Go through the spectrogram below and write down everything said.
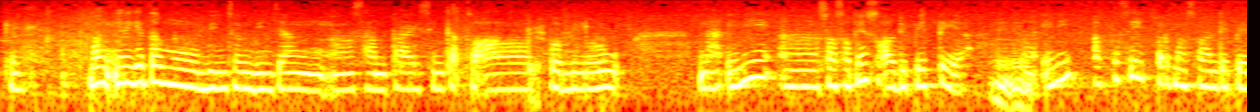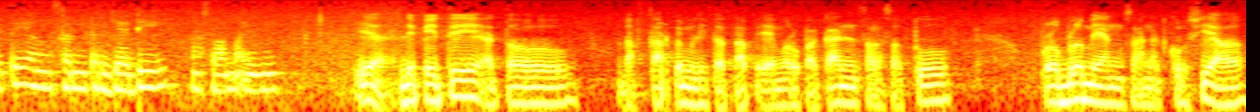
Oke. Bang, ini kita mau bincang-bincang uh, santai singkat soal Oke. pemilu. Nah, ini uh, salah satunya soal DPT ya. Mm-mm. Nah, ini apa sih permasalahan DPT yang sering terjadi uh, selama ini? Ya, DPT atau daftar pemilih tetap ya merupakan salah satu problem yang sangat krusial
